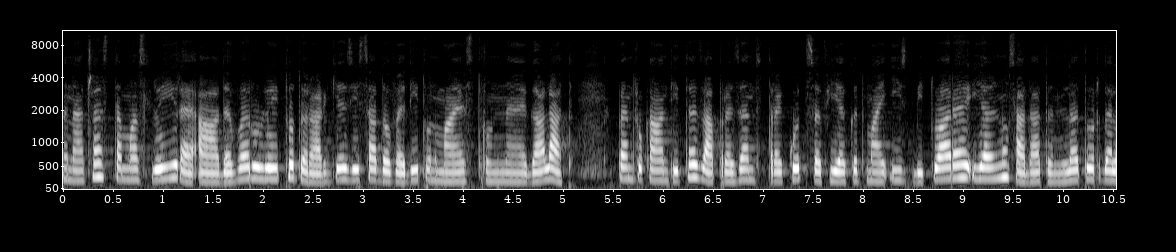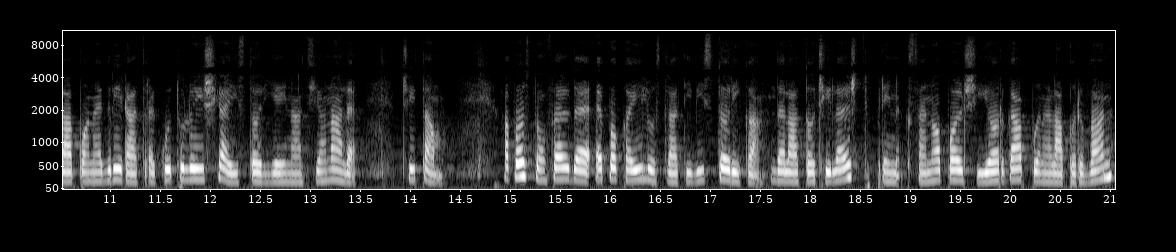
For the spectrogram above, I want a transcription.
În această măsluire a adevărului, Tudor Arghezi s-a dovedit un maestru neegalat. Pentru ca antiteza prezent-trecut să fie cât mai izbitoare, el nu s-a dat în lături de la ponegrirea trecutului și a istoriei naționale. Cităm. A fost un fel de epocă ilustrativ-istorică, de la Tocilești, prin Xenopol și Iorga până la Pârvan,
